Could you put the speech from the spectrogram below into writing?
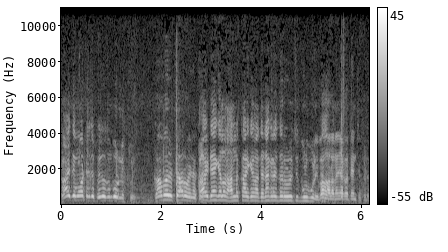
काय ते मोटरच्या फेजमधून दूर निघतोय? का बरं चालू आहे ना काय? डँग्या लावून हाणलं काय केलं? त्या डांगऱ्याच्या दरवेळेची बुळबुळी बघावं लागेल एकदा त्यांच्याकडे.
